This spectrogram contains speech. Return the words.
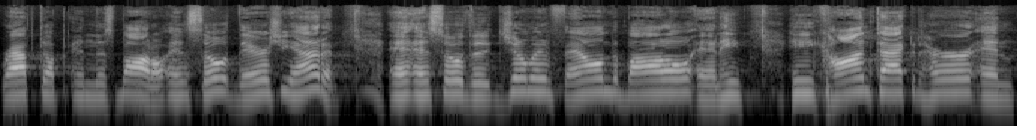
wrapped up in this bottle. And so there she had it. And, and, so the gentleman found the bottle and he, he contacted her and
